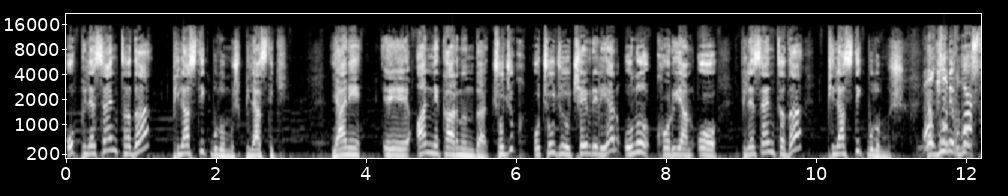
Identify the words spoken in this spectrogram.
o plasentada plastik bulunmuş plastik. Yani e, anne karnında çocuk o çocuğu çevreleyen onu koruyan o plasentada plastik bulunmuş. Belki bu ne- bu- plastik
